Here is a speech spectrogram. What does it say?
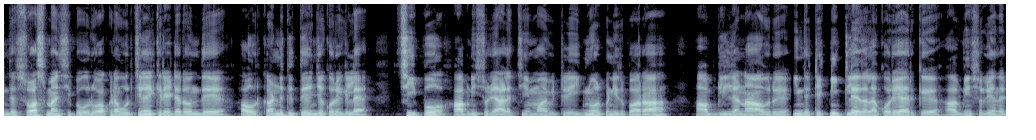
இந்த சுவாஸ்மேன்ஷிப்பை உருவாக்கின ஒரிஜினல் கிரியேட்டர் வந்து அவர் கண்ணுக்கு தெரிஞ்ச குறைகளை சீப்போ அப்படின்னு சொல்லி அலட்சியமா விட்டு இக்னோர் பண்ணியிருப்பாரா அப்படி இல்லைன்னா அவர் இந்த டெக்னிக்கில் இதெல்லாம் குறையா இருக்கு அப்படின்னு சொல்லி அந்த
